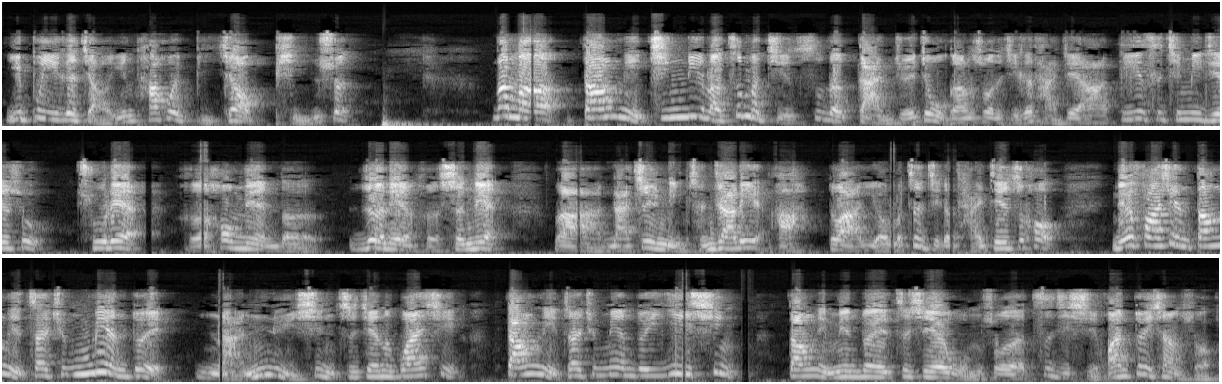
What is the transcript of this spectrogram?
一步一个脚印，它会比较平顺。那么，当你经历了这么几次的感觉，就我刚刚说的几个台阶啊，第一次亲密接触、初恋和后面的热恋和深恋，是吧？乃至于你成家立业，哈，对吧？有了这几个台阶之后，你会发现，当你再去面对男女性之间的关系，当你再去面对异性，当你面对这些我们说的自己喜欢对象的时候。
